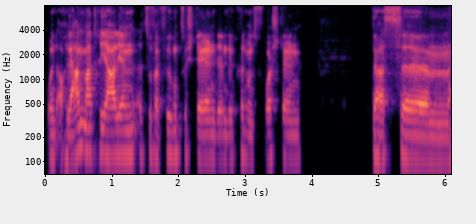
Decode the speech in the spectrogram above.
und auch Lernmaterialien äh, zur Verfügung zu stellen, denn wir können uns vorstellen, dass ähm,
